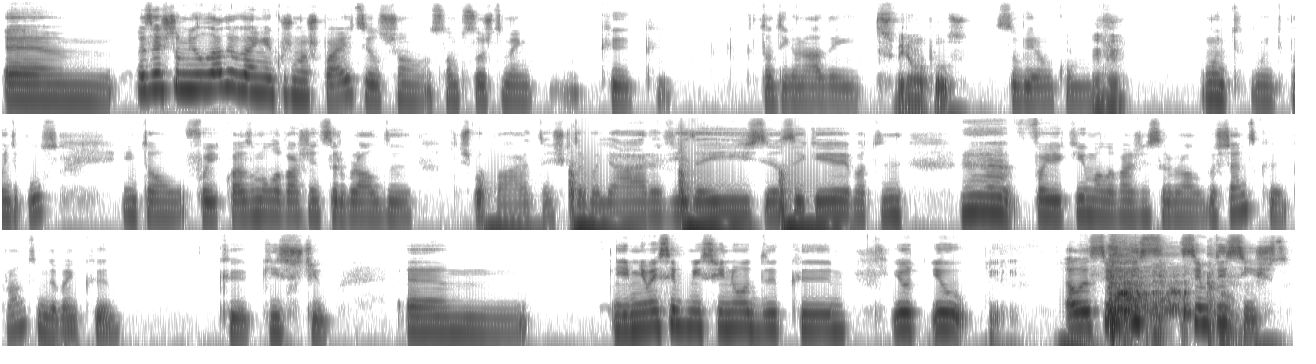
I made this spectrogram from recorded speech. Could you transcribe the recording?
Hum, mas esta humildade eu ganhei com os meus pais, eles são, são pessoas também que, que, que não tinham nada e Subiram o pulso. subiram com Uhum. muito, muito, muito pulso. Então foi quase uma lavagem cerebral de tens de poupar, tens que trabalhar, a vida é isto, não sei o quê. bate- Foi aqui uma lavagem cerebral bastante, que pronto, ainda bem que, que, que existiu. Hum, e a minha mãe sempre me ensinou de que eu, eu ela sempre disse, sempre disse isto.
